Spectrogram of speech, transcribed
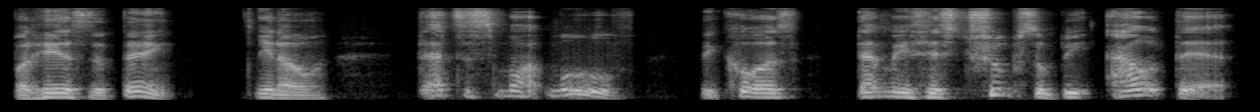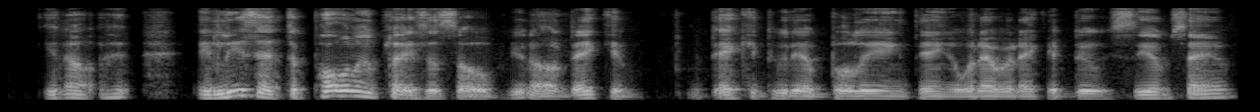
But here's the thing: you know, that's a smart move because that means his troops will be out there, you know, at least at the polling places. So, you know, they can they could do their bullying thing or whatever they could do. See what I'm saying?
